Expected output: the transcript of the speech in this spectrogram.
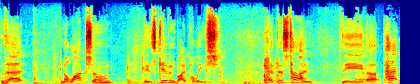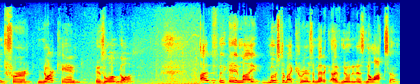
that naloxone is given by police. At this time, the uh, patent for Narcan is long gone. I've, in my, most of my career as a medic, I've known it as naloxone.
